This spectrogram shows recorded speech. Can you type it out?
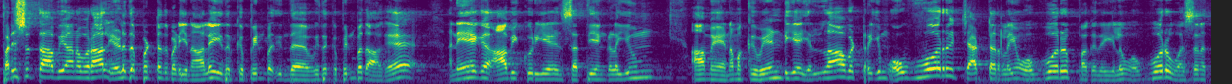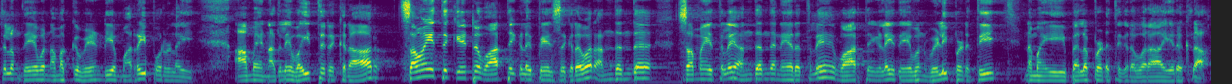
பரிசுத்த ஆவியானவரால் எழுதப்பட்டதுபடியினாலே இதற்கு பின்ப இந்த இதுக்கு பின்பதாக அநேக ஆவிக்குரிய சத்தியங்களையும் ஆமே நமக்கு வேண்டிய எல்லாவற்றையும் ஒவ்வொரு சாப்டர்லையும் ஒவ்வொரு பகுதியிலும் ஒவ்வொரு வசனத்திலும் தேவன் நமக்கு வேண்டிய மறைப்பொருளை ஆமேன் அதிலே வைத்திருக்கிறார். சமயத்துக்கு ஏற்ற வார்த்தைகளை பேசுகிறவர் அந்தந்த சமயத்தில் அந்தந்த நேரத்திலே வார்த்தைகளை தேவன் வெளிப்படுத்தி நம்மை பலப்படுத்துகிறவராக இருக்கிறார்.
